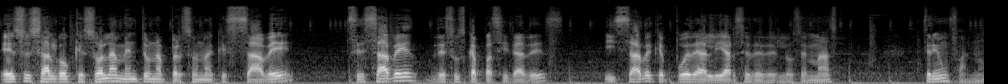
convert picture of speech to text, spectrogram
Eso es algo que solamente una persona que sabe, se sabe de sus capacidades y sabe que puede aliarse de, los demás, triunfa, ¿no?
